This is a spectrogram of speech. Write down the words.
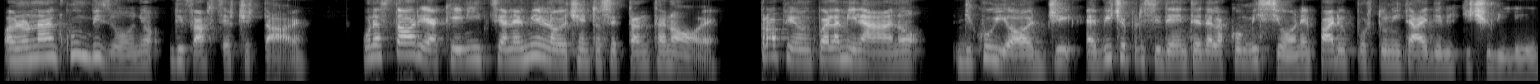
o non ha alcun bisogno di farsi accettare. Una storia che inizia nel 1979, proprio in quella Milano di cui oggi è vicepresidente della Commissione Pari Opportunità e Diritti Civili.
